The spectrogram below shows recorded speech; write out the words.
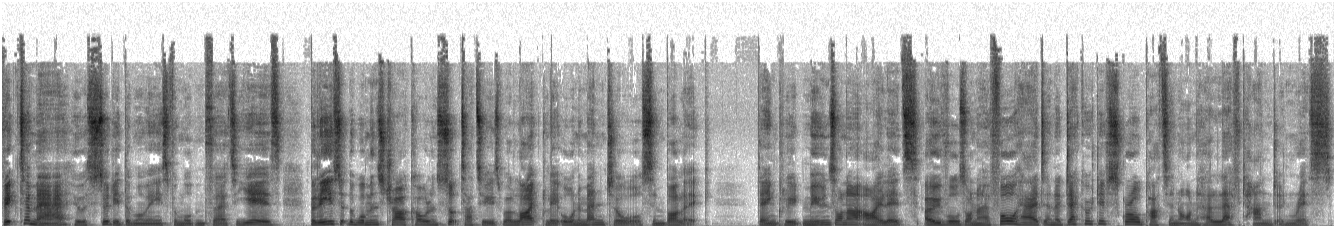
Victor Mair, who has studied the mummies for more than 30 years, believes that the woman's charcoal and soot tattoos were likely ornamental or symbolic. They include moons on her eyelids, ovals on her forehead, and a decorative scroll pattern on her left hand and wrist.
